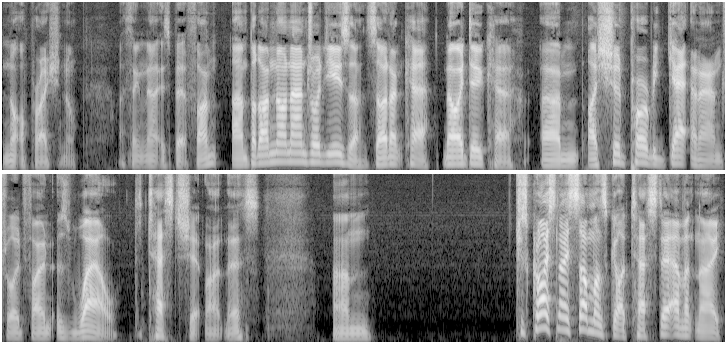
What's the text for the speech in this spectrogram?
not operational. I think that is a bit fun. Um, but I'm not an Android user, so I don't care. No, I do care. Um, I should probably get an Android phone as well to test shit like this. Because um, Christ knows someone's got to test it, haven't they?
